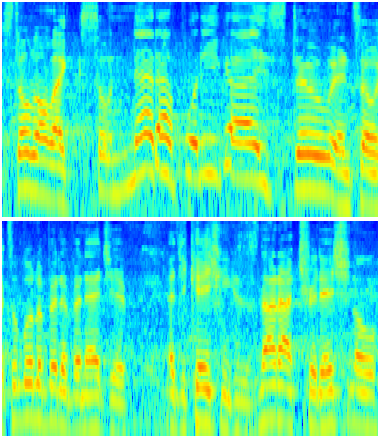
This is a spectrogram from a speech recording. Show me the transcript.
still don't like, so NetApp, what do you guys do? And so it's a little bit of an edu education because it's not our traditional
